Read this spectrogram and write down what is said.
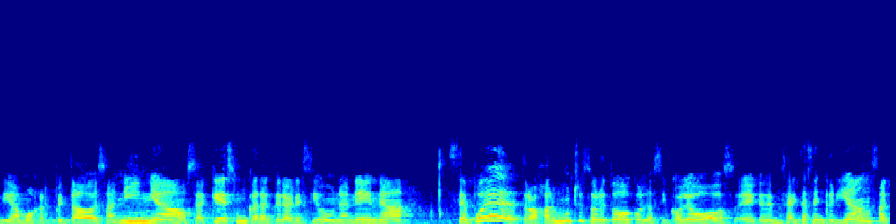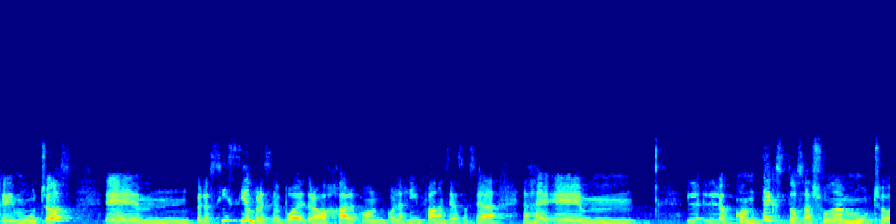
digamos, respetado de esa niña. O sea, ¿qué es un carácter agresivo de una nena? Se puede trabajar mucho y sobre todo con los psicólogos eh, especialistas en crianza, que hay muchos, em, pero sí siempre se puede trabajar con, con las infancias, o sea, em, los contextos ayudan mucho.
